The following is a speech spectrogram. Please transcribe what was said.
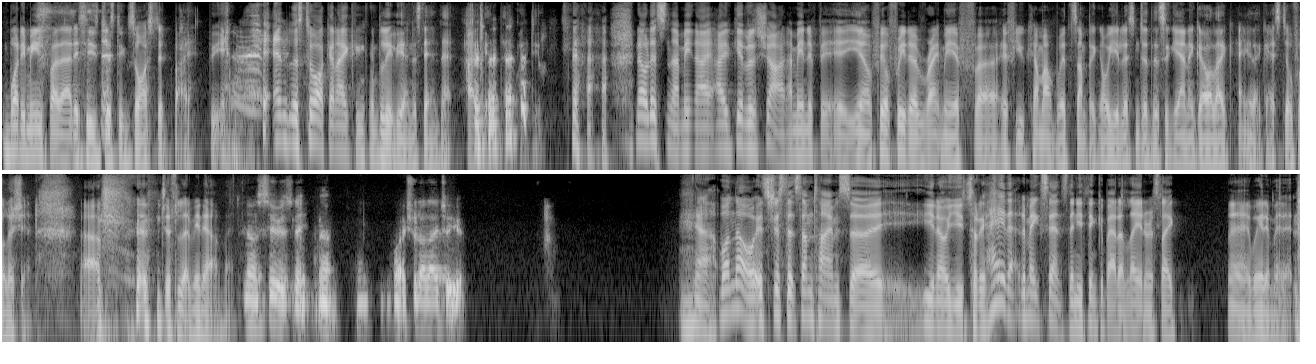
What he means by that is he's just exhausted by the endless talk, and I can completely understand that. I get that too. no, listen. I mean, I, I give it a shot. I mean, if uh, you know, feel free to write me if uh, if you come up with something or you listen to this again and go like, "Hey, that guy's still full of shit." Um, just let me know. But, No, seriously. No. Why should I lie to you? yeah. Well, no, it's just that sometimes uh, you know you sort of, "Hey, that makes sense." Then you think about it later. It's like, eh, wait a minute.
